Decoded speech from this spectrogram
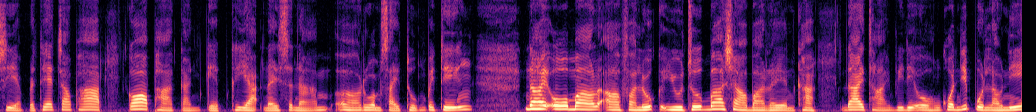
เชียร์ประเทศเจ้าภาพ ก็พากันเก็บขยะในสนามรวมใส่ถุงไปทิ้ง นายโอมาลอัลฟาลุกยูทูบเบอร์ชาวบาเรนค่ะ ได้ถ่ายวิดีโอของคนญี่ปุ่นเหล่านี้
